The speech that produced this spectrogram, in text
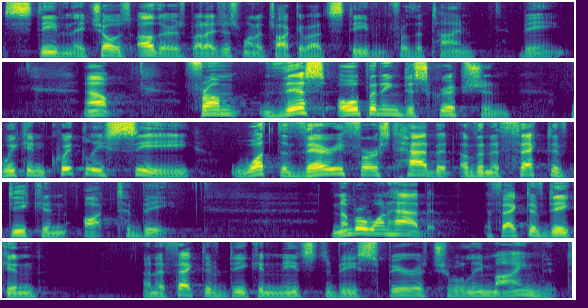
Stephen. They chose others, but I just want to talk about Stephen for the time being. Now, from this opening description, we can quickly see what the very first habit of an effective deacon ought to be. Number one habit, effective deacon, an effective deacon needs to be spiritually minded.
